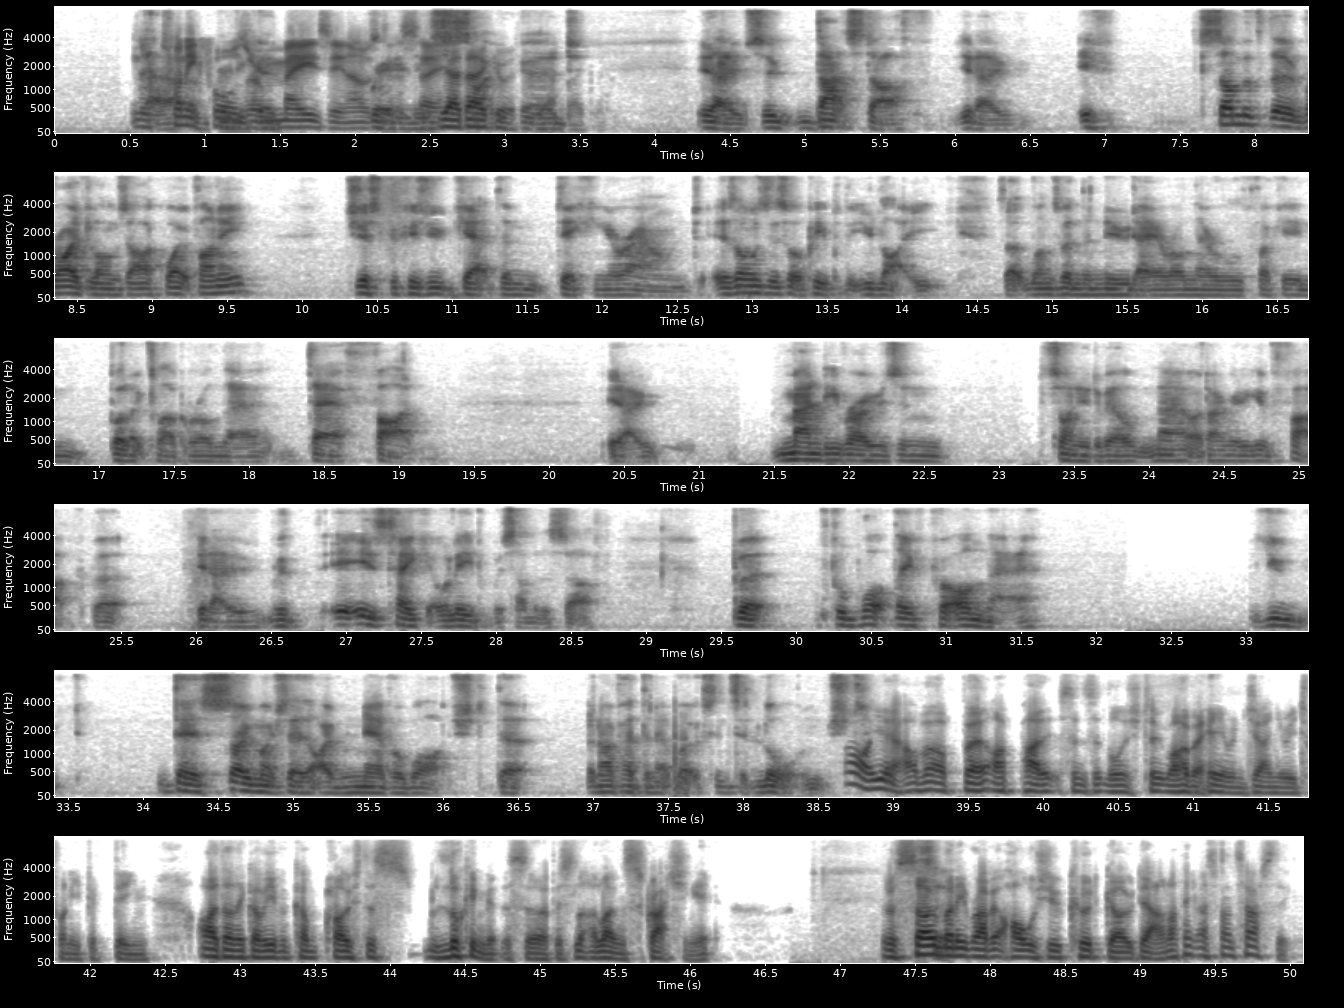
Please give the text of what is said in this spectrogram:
the Uh, 24s really are good. amazing. I was Really going to say. Yeah, they're so good. Yeah, good. you know, so that stuff, you know, if some of the ride-alongs are quite funny, just because you get them dicking around, as long as it's sort of people that you like, so like ones when the New Day are on there, all fucking Bullet Club are on there, they're fun. You know, Mandy Rose and Sonya Deville, now I don't really give a fuck, but you know, with it is take it or leave it with some of the stuff. But for what they've put on there, you there's so much there that I've never watched that, and I've had the network since it launched. Oh yeah, I've, I've, uh, I've had it since it launched too. Over here in January 2015. I don't think I've even come close to looking at the surface, let alone scratching it. There's so, So- many rabbit holes you could go down. I think that's fantastic.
